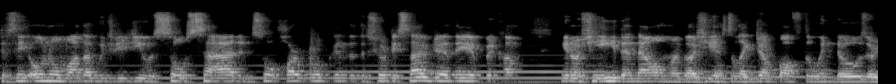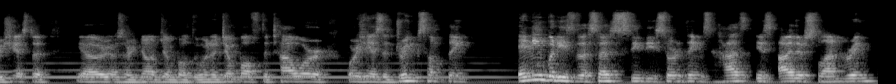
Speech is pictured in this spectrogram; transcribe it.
to say, oh no, Mata Gujri ji was so sad and so heartbroken that the Shoti Sahib they have become, you know, Shaheed, and now, oh my God, she has to like jump off the windows or she has to, yeah, sorry, not jump off the window, jump off the tower or she has to drink something. Anybody that says see these sort of things has is either slandering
